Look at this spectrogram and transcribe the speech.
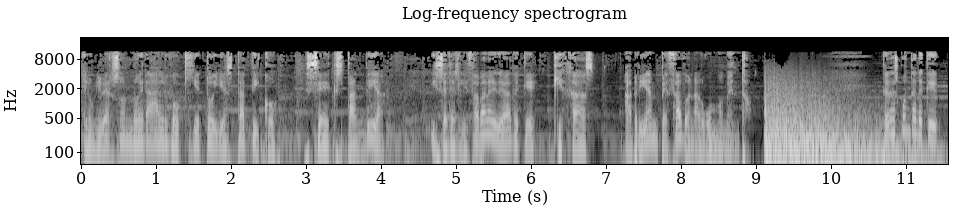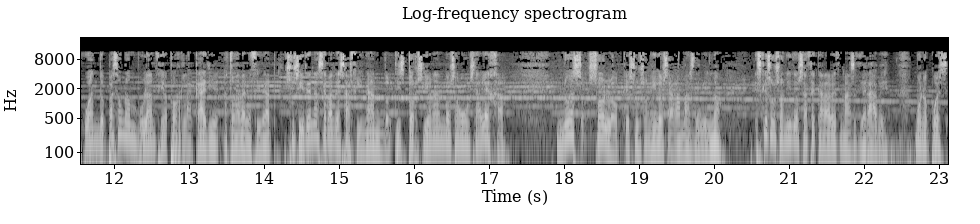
El universo no era algo quieto y estático, se expandía y se deslizaba la idea de que quizás habría empezado en algún momento. ¿Te das cuenta de que cuando pasa una ambulancia por la calle a toda velocidad, su sirena se va desafinando, distorsionando según se aleja? no es solo que su sonido se haga más débil, no, es que su sonido se hace cada vez más grave. Bueno, pues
